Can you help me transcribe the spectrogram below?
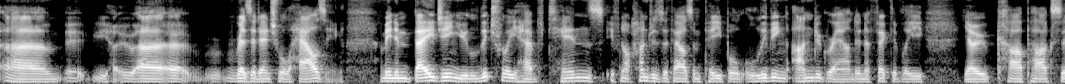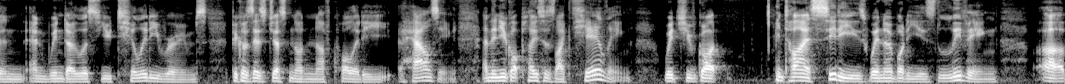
um, you know, uh, uh, residential housing. I mean, in Beijing, you literally have tens, if not hundreds of thousand people living underground in effectively, you know, car parks and, and windowless utility rooms because there's just not enough quality housing. And then you've got places like Tieling, which you've got entire cities where nobody is living. Uh,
